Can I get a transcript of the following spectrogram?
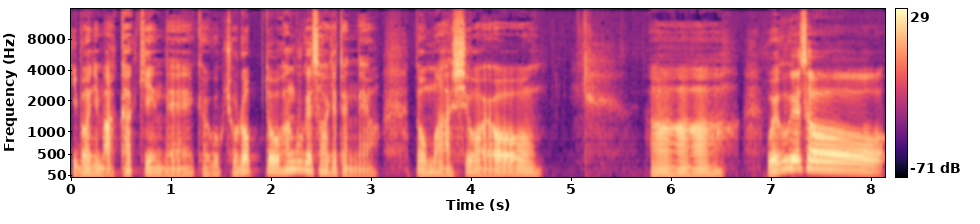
이번이 막 학기인데 결국 졸업도 한국에서 하게 됐네요. 너무 아쉬워요. 아, 외국에서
